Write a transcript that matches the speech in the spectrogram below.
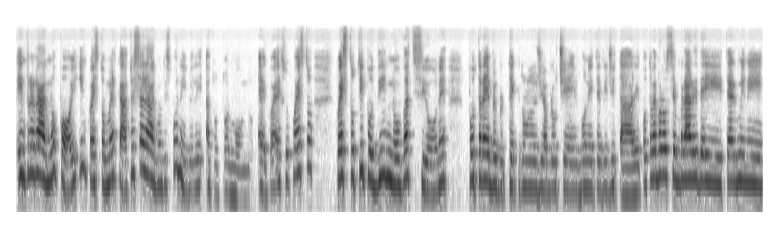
entreranno poi in questo mercato e saranno disponibili a tutto il mondo. Ecco, è su questo, questo tipo di innovazione potrebbe tecnologia blockchain, monete digitali, potrebbero sembrare dei termini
